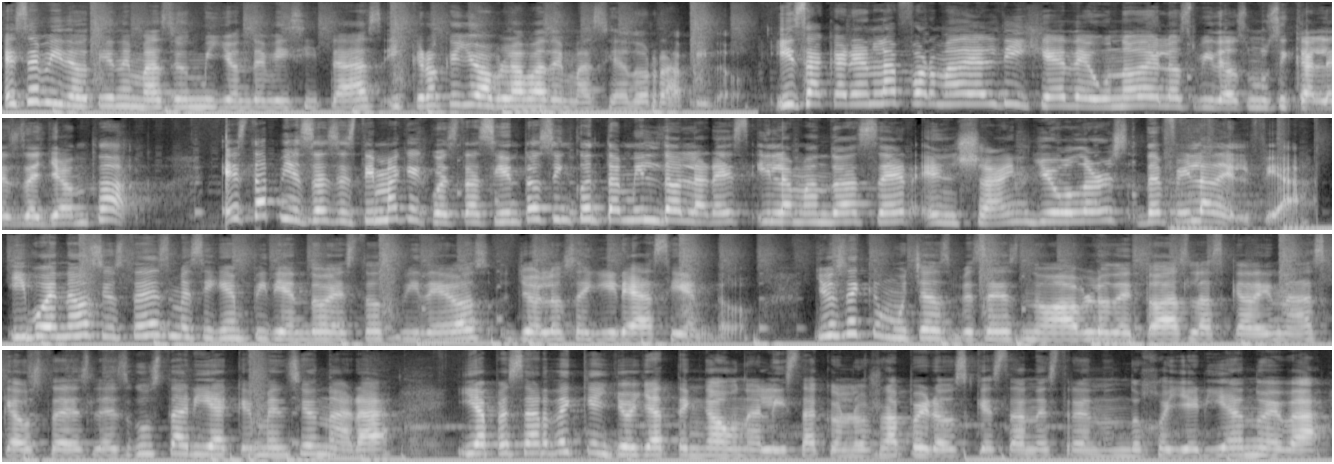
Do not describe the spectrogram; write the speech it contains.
Ese video tiene más de un millón de visitas y creo que yo hablaba demasiado rápido. Y sacarían la forma del dije de uno de los videos musicales de Young Thug. Esta pieza se estima que cuesta 150 mil dólares y la mandó a hacer en Shine Jewelers de Filadelfia. Y bueno, si ustedes me siguen pidiendo estos videos, yo los seguiré haciendo. Yo sé que muchas veces no hablo de todas las cadenas que a ustedes les gustaría que mencionara y a pesar de que yo ya tenga una lista con los raperos que están estrenando joyería nueva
